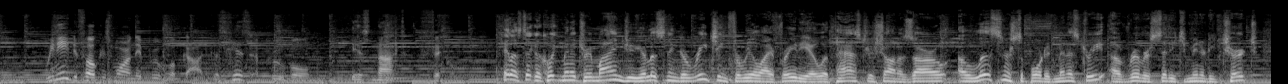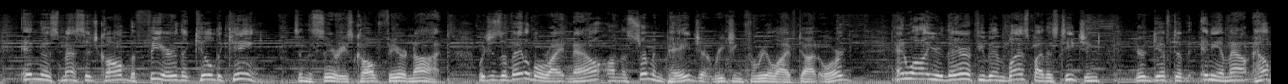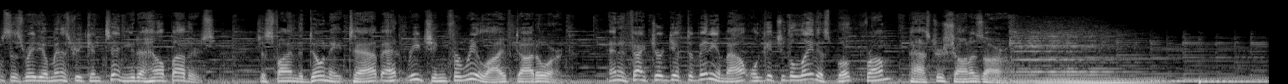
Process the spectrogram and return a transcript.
we need to focus more on the approval of God because His approval is not fickle. Hey, let's take a quick minute to remind you you're listening to Reaching for Real Life Radio with Pastor Sean Azzaro, a listener supported ministry of River City Community Church, in this message called The Fear That Killed a King. It's in the series called Fear Not, which is available right now on the sermon page at reachingforreallife.org. And while you're there, if you've been blessed by this teaching, your gift of any amount helps this radio ministry continue to help others. Just find the donate tab at reachingforreallife.org. And in fact, your gift of any amount will get you the latest book from Pastor Sean Azzaro.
